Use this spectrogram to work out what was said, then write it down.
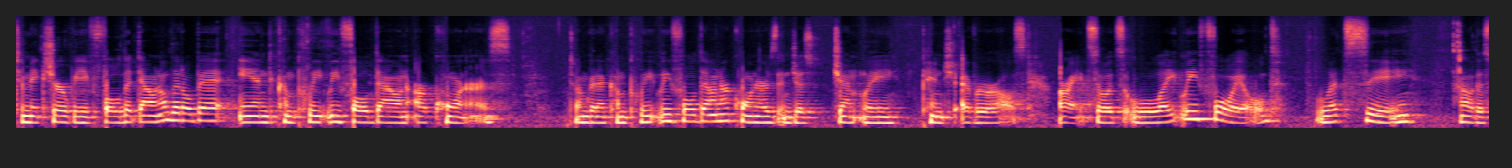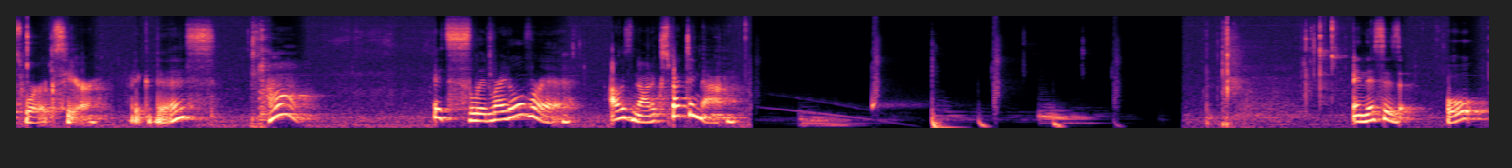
to make sure we fold it down a little bit and completely fold down our corners. So I'm gonna completely fold down our corners and just gently pinch everywhere else. All right, so it's lightly foiled. Let's see how this works here. Like this. Oh, it slid right over it. I was not expecting that. And this is, oh,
